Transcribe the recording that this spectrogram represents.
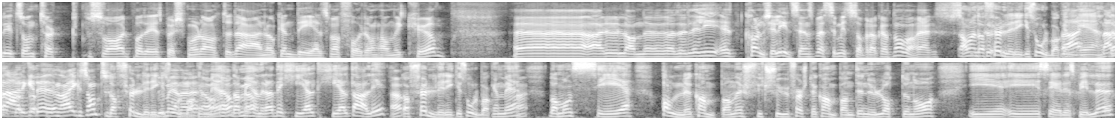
litt sånn tørt svar på det spørsmålet, at det er nok en del som er foran han i køen. Eh, er du landet, altså, eh, kanskje Eliteseriens beste midtstopper akkurat nå, da. Jeg, Ja, men da følger ikke Solbakken Nei, med. nei, Da- er ikke det, nei, ikke sant? Da følger ikke mener Solbakken Solbakken med. Ja, ja, Da mener jeg det helt, helt ærlig. Da følger ikke Solbakken med. Da må han se alle kampene, sju første kampene til 08 nå i, i seriespillet,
